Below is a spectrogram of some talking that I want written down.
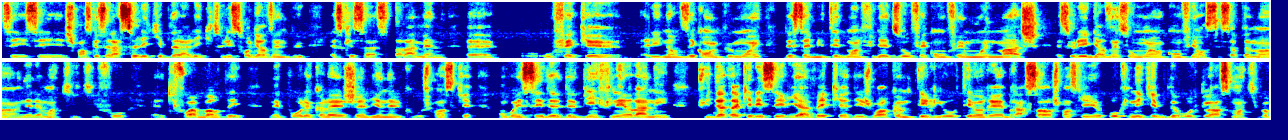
je pense que c'est la seule équipe de la Ligue qui utilise trois gardiens de but. Est-ce que ça, ça l'amène euh, au fait que les Nordiques ont un peu moins de stabilité devant le filet dû au fait qu'on fait moins de matchs. Est-ce que les gardiens sont moins en confiance? C'est certainement un élément qu'il faut euh, faut aborder. Mais pour le collège Lionel Groux, je pense qu'on va essayer de, bien finir l'année, puis d'attaquer les séries avec des joueurs comme Thériault, Théoré, Brassard. Je pense qu'il n'y a aucune équipe de haut classement qui va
